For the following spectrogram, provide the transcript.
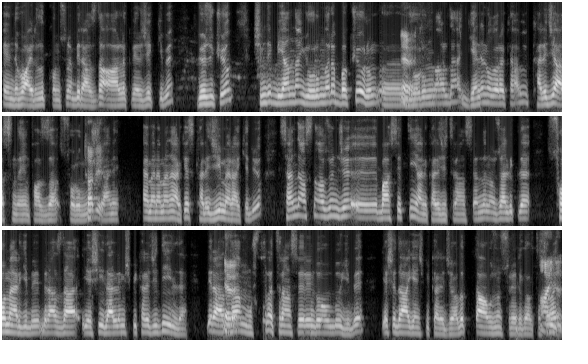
hem de bu ayrılık konusuna biraz da ağırlık verecek gibi gözüküyor. Şimdi bir yandan yorumlara bakıyorum. E, Evet. Yorumlarda genel olarak abi kaleci aslında en fazla sorulmuş. Tabii. Yani hemen hemen herkes kaleciyi merak ediyor. Sen de aslında az önce e, bahsettin yani kaleci transferinden özellikle Somer gibi biraz daha yaşı ilerlemiş bir kaleci değil de biraz Evet. daha Muslera transferinde olduğu gibi yaşı daha genç bir kaleci alıp daha uzun süreli Galatasaray Aynen.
